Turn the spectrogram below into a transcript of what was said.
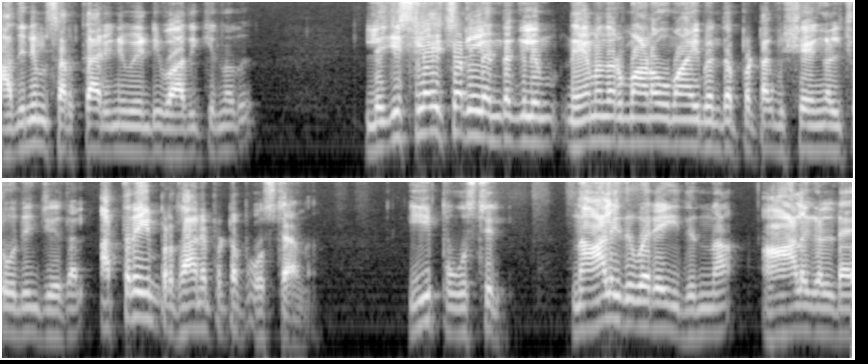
അതിനും സർക്കാരിന് വേണ്ടി വാദിക്കുന്നത്? ലെജിസ്ലേച്ചറിൽ എന്തെങ്കിലും നിയമനിർമ്മാണവുമായി ബന്ധപ്പെട്ട വിഷയങ്ങൾ ചോദ്യം ചെയ്താൽ അത്രയും പ്രധാനപ്പെട്ട പോസ്റ്റാണ്. ഈ പോസ്റ്റിൽ നാളിതുവരെ ഇരുന്ന ആളുകളുടെ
